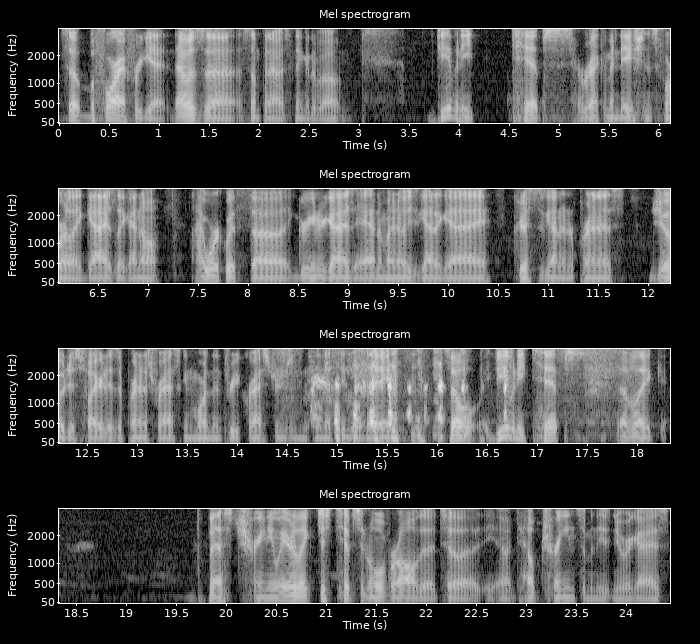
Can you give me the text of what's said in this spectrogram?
So before I forget, that was uh, something I was thinking about. Do you have any tips or recommendations for like guys? Like I know I work with uh, greener guys. Adam, I know he's got a guy. Chris has got an apprentice. Joe just fired his apprentice for asking more than three questions in, in a single day. so, do you have any tips of like the best training way, or like just tips and overall to to, you know, to help train some of these newer guys?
